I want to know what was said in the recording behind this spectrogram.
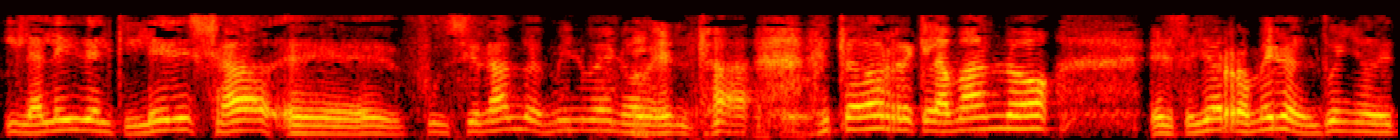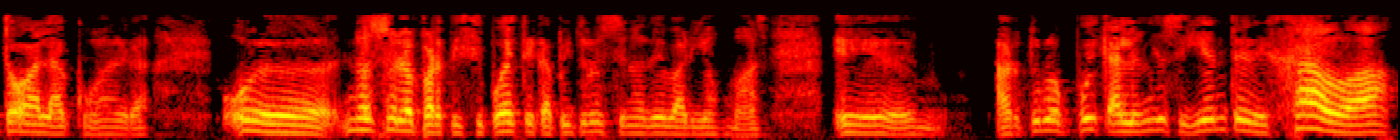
y la ley de alquileres ya eh, funcionando en 1990. Estaba reclamando el señor Romero, el dueño de toda la cuadra. Eh, no solo participó de este capítulo, sino de varios más. Eh, Arturo Puig al año siguiente dejaba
